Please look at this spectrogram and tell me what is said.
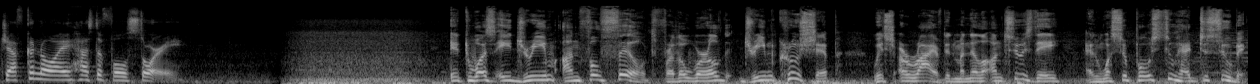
Jeff Canoy has the full story. It was a dream unfulfilled for the World Dream cruise ship, which arrived in Manila on Tuesday and was supposed to head to Subic.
